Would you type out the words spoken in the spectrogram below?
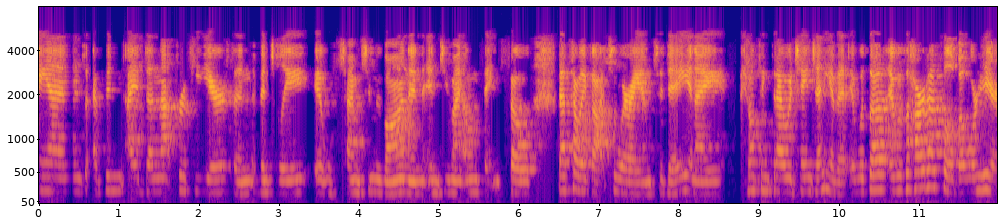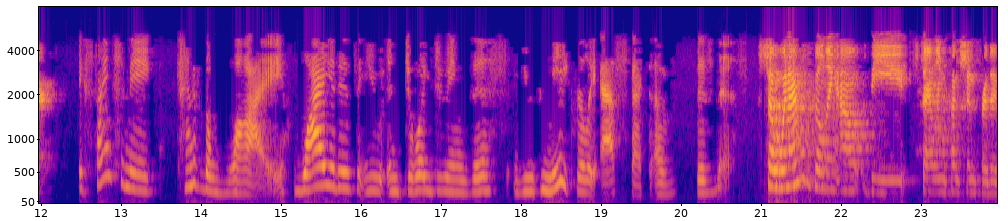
And I've been I had done that for a few years, and eventually it was time to move on and, and do my own thing. So that's how I got to where I am today, and I I don't think that I would change any of it. It was a it was a hard hustle, but we're here. Explain to me kind of the why, why it is that you enjoy doing this unique, really, aspect of business. So when I was building out the styling function for the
